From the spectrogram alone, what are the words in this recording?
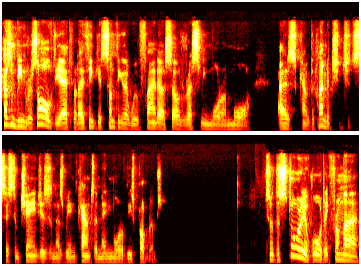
hasn't been resolved yet, but I think it's something that we'll find ourselves wrestling more and more as kind of the climate system changes and as we encounter many more of these problems. So the story of water from a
